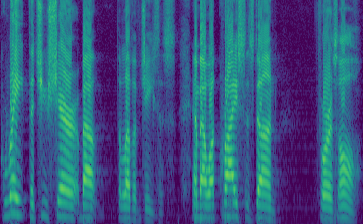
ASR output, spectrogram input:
great that you share about the love of Jesus and about what Christ has done for us all.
